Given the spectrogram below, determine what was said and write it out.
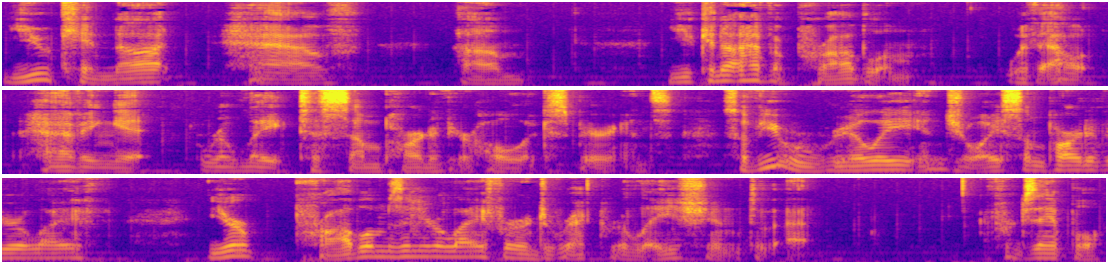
you cannot have. Um, you cannot have a problem without having it relate to some part of your whole experience. So if you really enjoy some part of your life, your problems in your life are a direct relation to that. For example,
